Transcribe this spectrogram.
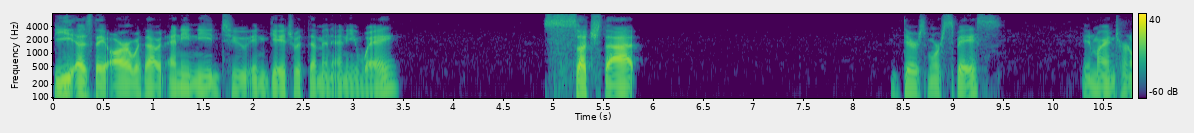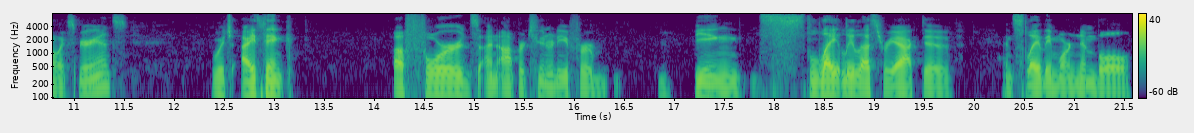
be as they are without any need to engage with them in any way, such that there's more space in my internal experience, which I think affords an opportunity for being slightly less reactive and slightly more nimble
